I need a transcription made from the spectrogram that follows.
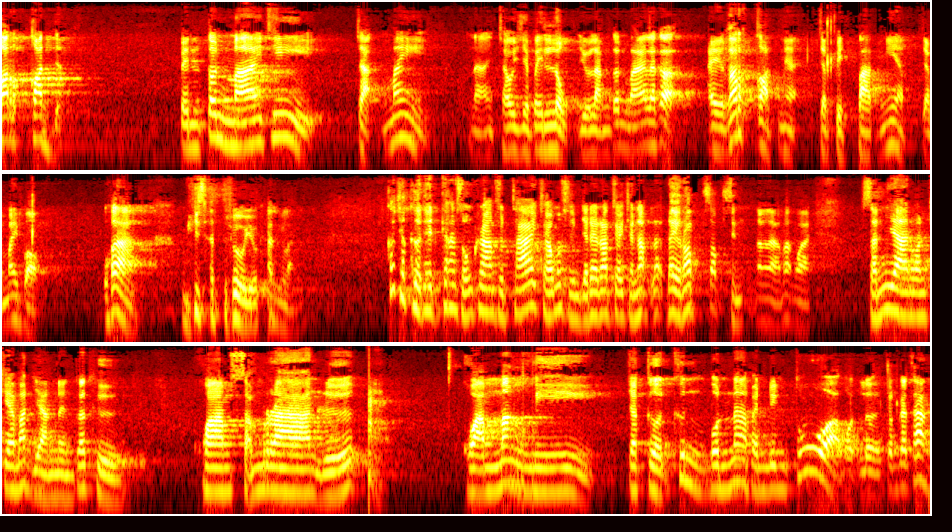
กรกัดเป็นต้นไม้ที่จะไม่นะชาวจะไปหลบอยู่หลังต้นไม้ แล้วก็ไอ้กรกัดเนี่ยจะปิดปากเงียบจะไม่บอก ว่ามีศัตรูอยู่ข้างหลัง ก็จะเกิดเหตุการณ์สงครามสุดท้าย ชาวมุสลิมจะได้รับชัยชนะ และได้รับทรัพย์สินต่างๆมากมายสัญญาณวันเกียรติอย่างหนึ่งก็คือ ความสำราญหรือ ความมั่งมีจะเกิดขึ้นบนหน้าแผ่นดินทั่วหมดเลย จนกระทั่ง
